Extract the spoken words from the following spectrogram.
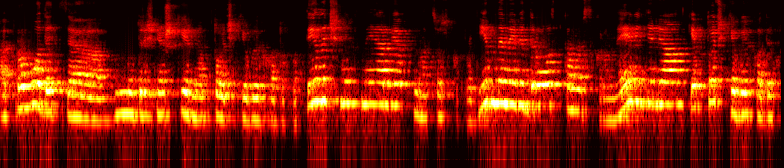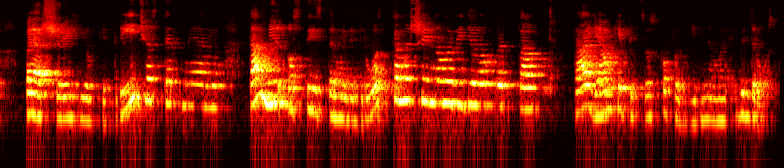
е, проводиться внутрішньошкірно в точки виходу потиличних нервів, над соскоподібними відростками, в скроневі ділянки, в точки виходу першої гілки трійчастих нервів та між остистими відростками шийного відділу хребта та ямки під соскоподібними відростками.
